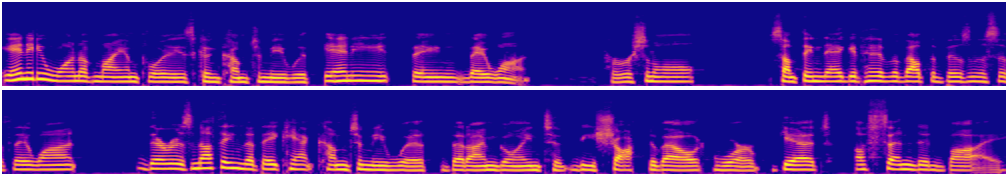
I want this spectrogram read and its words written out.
any one of my employees can come to me with anything they want personal, something negative about the business if they want. There is nothing that they can't come to me with that I'm going to be shocked about or get offended by.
